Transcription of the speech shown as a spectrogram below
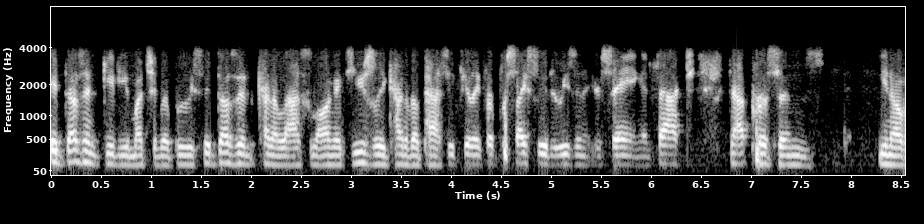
it doesn't give you much of a boost. It doesn't kind of last long. It's usually kind of a passive feeling for precisely the reason that you're saying. In fact, that person's you know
